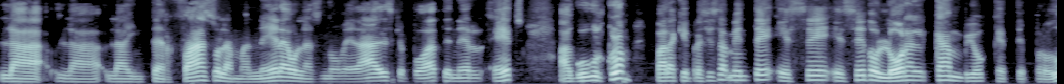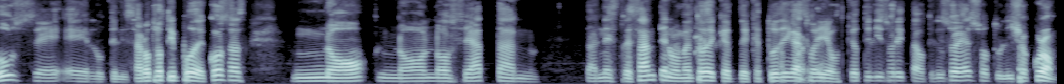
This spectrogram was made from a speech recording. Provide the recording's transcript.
la, la, interfaz o la manera o las novedades que pueda tener Edge a Google Chrome para que precisamente ese, ese dolor al cambio que te produce el utilizar otro tipo de cosas no, no, no sea tan, tan estresante en el momento de que, de que tú digas, oye, ¿qué utilizo ahorita? ¿Utilizo eso? ¿Utilizo Chrome?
